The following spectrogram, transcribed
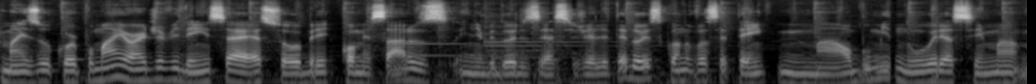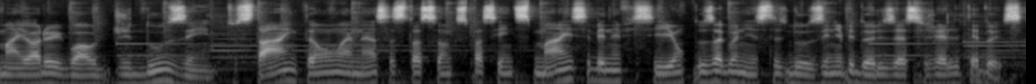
mas o corpo maior de evidência é sobre começar os inibidores SGLT2 quando você tem uma albuminúria acima maior ou igual de 200, tá? Então é nessa situação que os pacientes mais se beneficiam dos agonistas dos inibidores SGLT2.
